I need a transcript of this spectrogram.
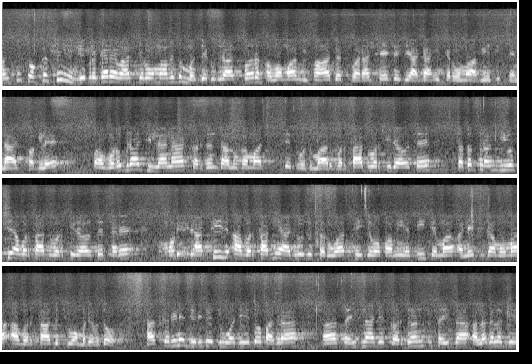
બનશે ચોક્કસથી જે પ્રકારે વાત કરવામાં આવે તો મધ્ય ગુજરાત પર હવામાન વિભાગ દ્વારા છે તે જે આગાહી કરવામાં આવી હતી તેના જ પગલે વડોદરા જિલ્લાના કરજણ તાલુકામાં છે ધોધમાર વરસાદ વરસી રહ્યો છે. સતત ત્રણ દિવસથી આ વરસાદ વરસી રહ્યો છે. ત્યારે મોડી રાતથી જ આ વરસાદની આજરોજ શરૂઆત થઈ જવા પામી હતી, જેમાં અનેક ગામોમાં આ વરસાદ જોવા મળ્યો હતો. ખાસ કરીને જે રીતે જોવા જઈએ તો પાદરા સહિતના જે કરજણ સહિતના અલગ અલગ જે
